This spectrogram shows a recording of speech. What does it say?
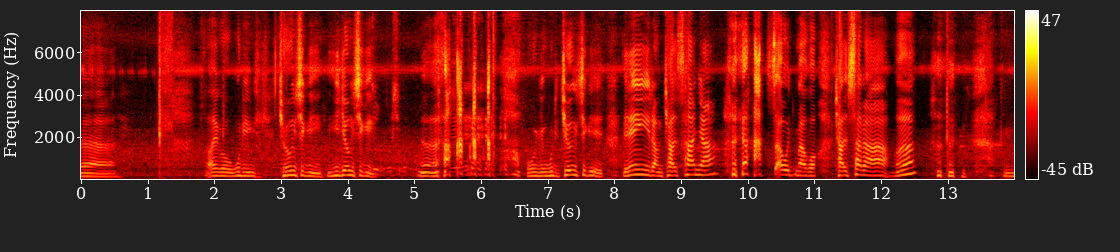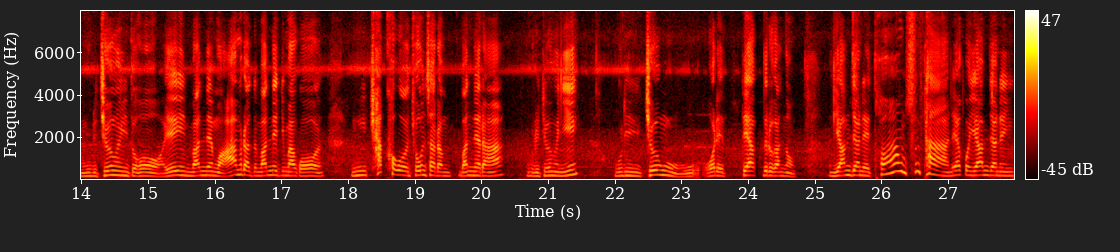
예. 아이고 우리 정식이 이정식이 예. 네. 우리 우리 정식이 애인이랑 잘 사냐? 싸우지 말고 잘 살아. 어? 우리 정은이도 애인 만나면 아무라도 만나지 말고 음, 착하고 좋은 사람 만나라. 우리 정은이 우리 정우 올해 대학 들어간 놈 얌전에 통 순탄 해갖고 얌전에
